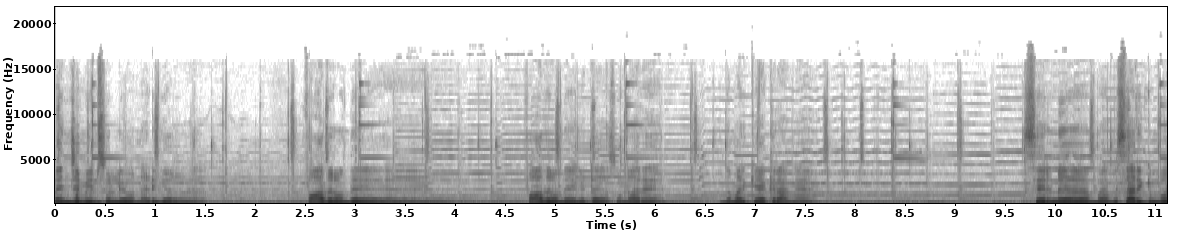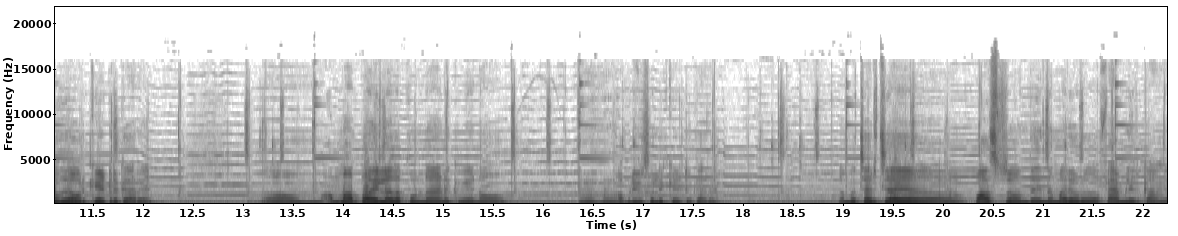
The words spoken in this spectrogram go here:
பெஞ்சமின் சொல்லி ஒரு நடிகர் ஃபாதர் வந்து ஃபாதர் வந்து என்கிட்ட சொன்னார். இந்த மாதிரி கேட்குறாங்க சரின்னு விசாரிக்கும்போது அவர் கேட்டிருக்காரு. அம்மா அப்பா இல்லாத பொண்ணா எனக்கு வேணும். அப்படின்னு சொல்லி கேட்டிருக்காரு. நம்ம சர்ச் பாஸ்டர் வந்து இந்த மாதிரி ஒரு ஃபேமிலி இருக்காங்க.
